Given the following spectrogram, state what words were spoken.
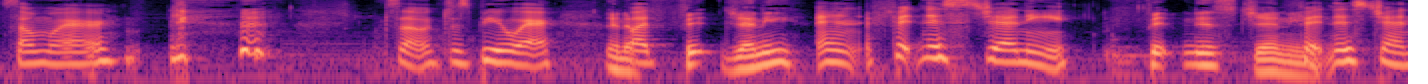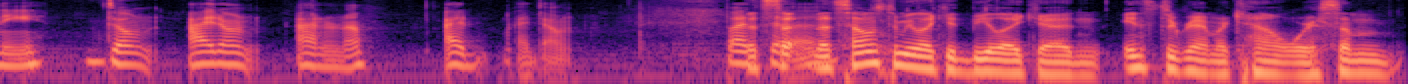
somewhere. so just be aware. And a but fit Jenny? and fitness Jenny, Fitness Jenny. fitness Jenny. Don't I don't I don't know. I I don't. But That's, uh, that sounds to me like it'd be like an Instagram account where some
